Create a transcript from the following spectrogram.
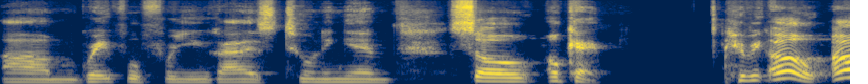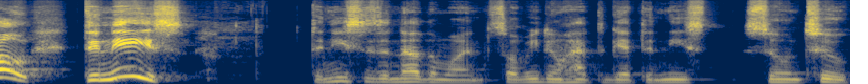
Um grateful for you guys tuning in. So okay. Here we oh oh denise. Denise is another one. So we don't have to get denise soon too.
